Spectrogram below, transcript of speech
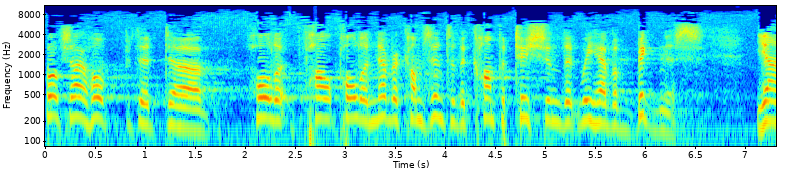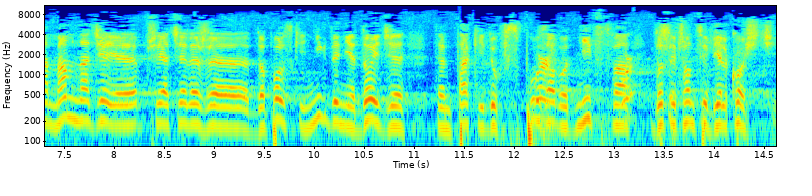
Folks, I hope that uh, Poland, Pol- Poland never comes into the competition that we have of bigness. Ja mam nadzieję, przyjaciele, że do Polski nigdy nie dojdzie ten taki duch współzawodnictwa dotyczący wielkości,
